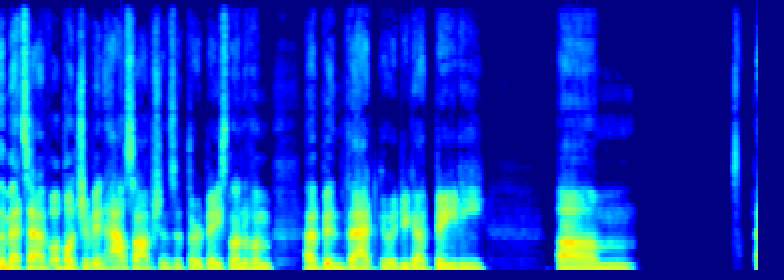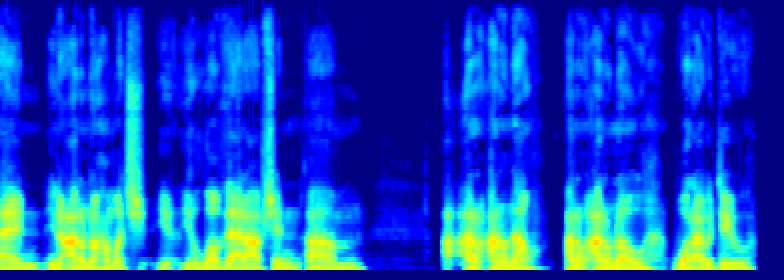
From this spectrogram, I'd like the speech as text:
The Mets have a bunch of in-house options at third base. None of them have been that good. You got Baty, um, and you know I don't know how much you, you love that option. Um, I, I don't. I don't know. I don't. I don't know what I would do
